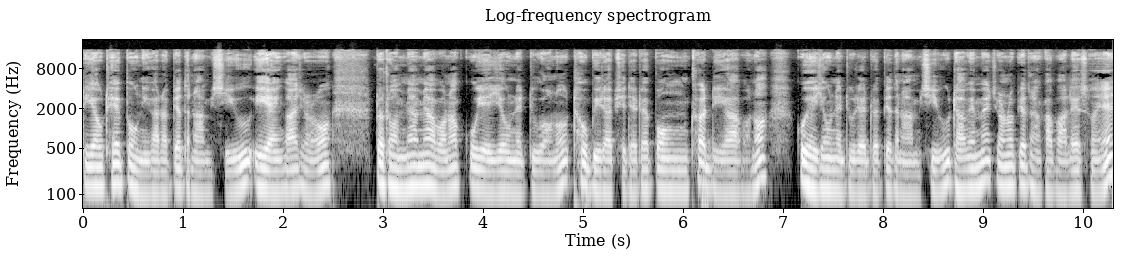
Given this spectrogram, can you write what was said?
တယောက်တည်းပုံတွေကတော့ပြဿနာမရှိဘူး AI ကကျွန်တော်တို့တော်တော်များများပေါ့နော်ကိုယ့်ရဲ့ရုပ်နဲ့တူအောင်လို့ထုတ်ပေးတာဖြစ်တဲ့အတွက်ပုံထွက်တွေကပေါ့နော်ကိုယ့်ရဲ့ရုပ်နဲ့တူတဲ့အတွက်ပြဿနာမရှိဘူးဒါပေမဲ့ကျွန်တော်တို့ပြဿနာကပါလဲဆိုရင်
